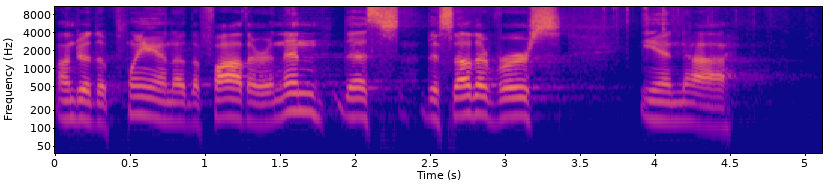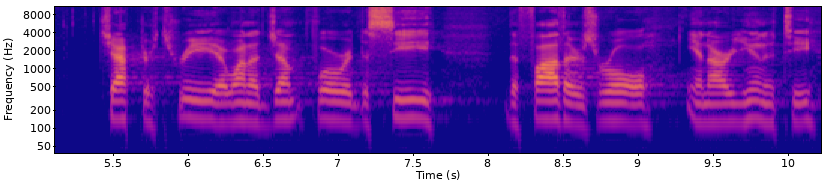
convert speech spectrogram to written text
under the plan of the Father. And then this, this other verse in uh, chapter 3, I want to jump forward to see the Father's role in our unity.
